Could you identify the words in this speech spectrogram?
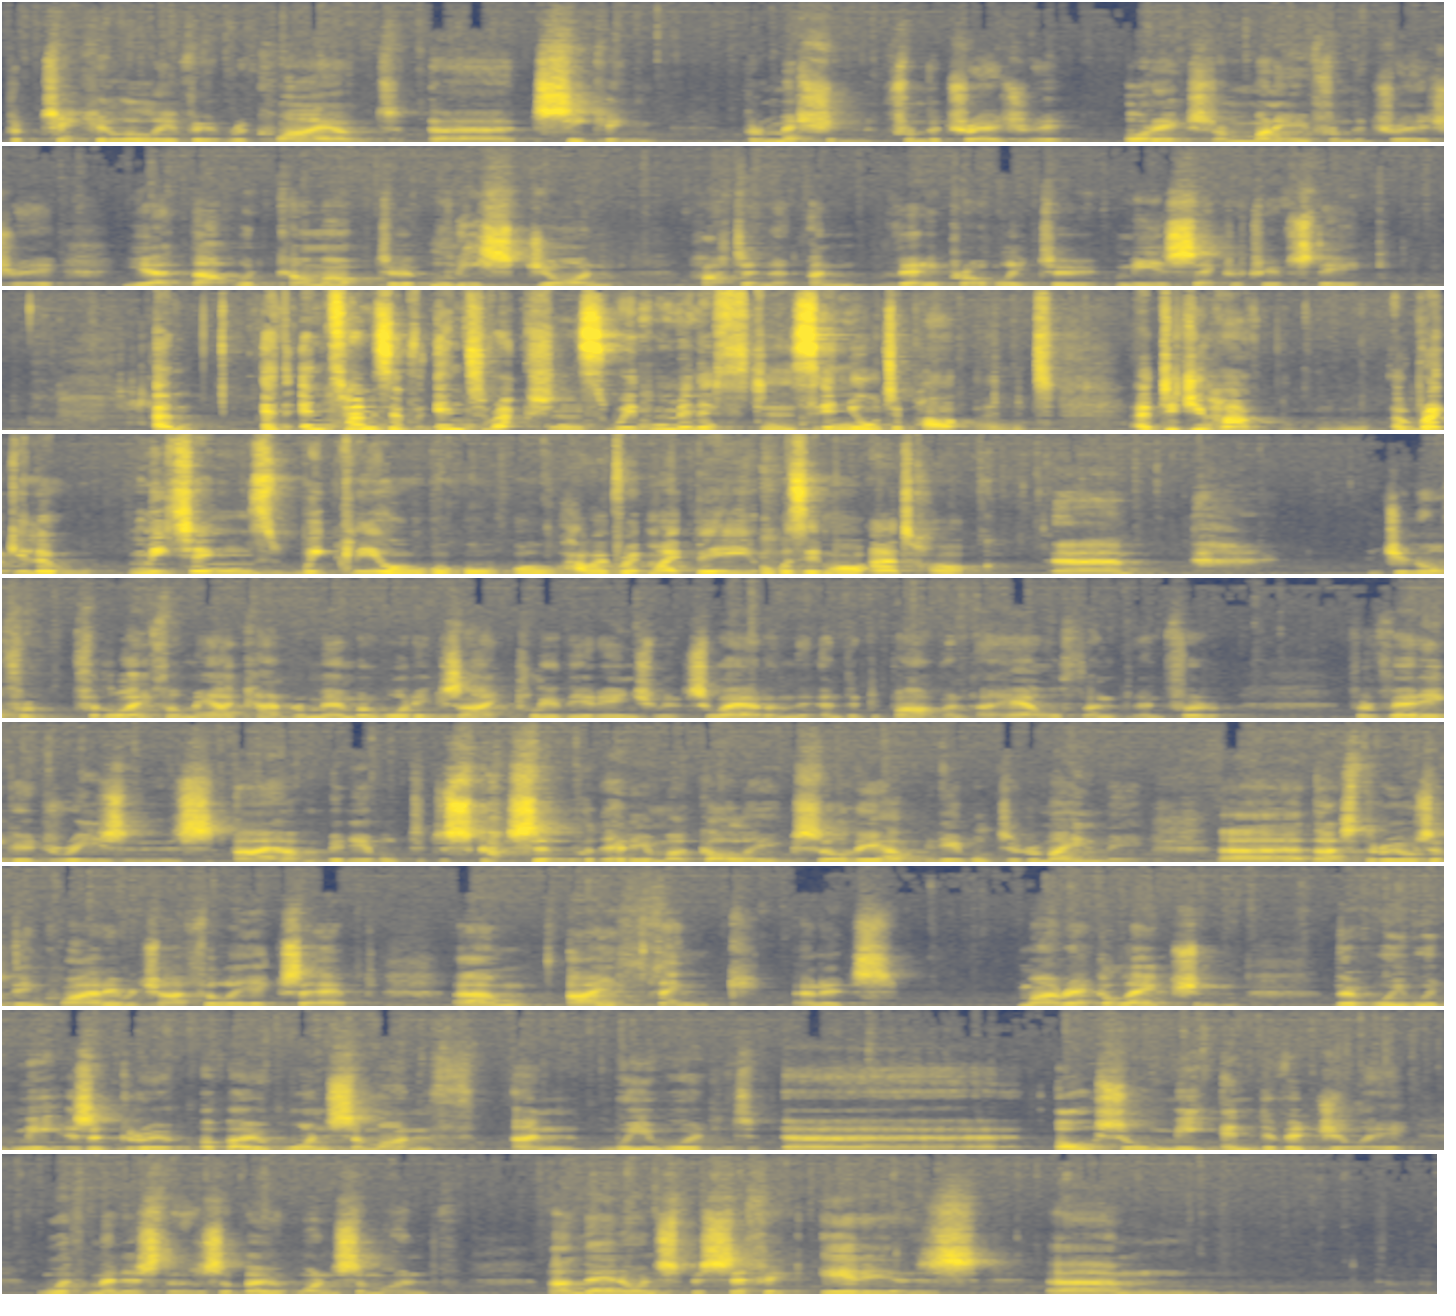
particularly if it required uh, seeking permission from the Treasury or extra money from the Treasury, yeah, that would come up to at least John Hutton and very probably to me as Secretary of State. Um, in, in terms of interactions with ministers in your department, uh, did you have uh, regular meetings, weekly or, or, or, or however it might be, or was it more ad hoc? Um, do you know, for, for the life of me, I can't remember what exactly the arrangements were in the, in the Department of Health, and, and for, for very good reasons, I haven't been able to discuss it with any of my colleagues, so they haven't been able to remind me. Uh, that's the rules of the inquiry, which I fully accept. Um, I think, and it's my recollection, that we would meet as a group about once a month and we would uh, also meet individually with ministers about once a month. And then on specific areas, um,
